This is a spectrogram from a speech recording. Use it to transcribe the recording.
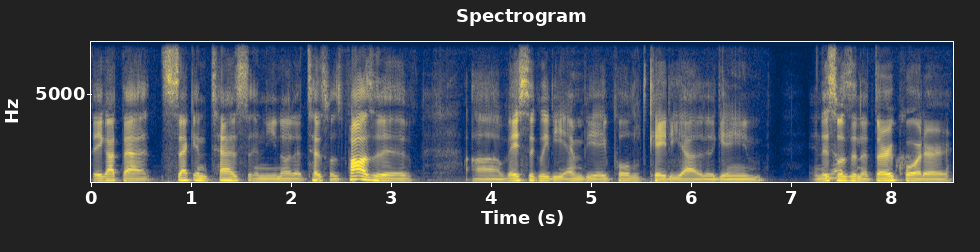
they got that second test, and you know that test was positive. Uh, basically, the NBA pulled KD out of the game, and this Yep. was in the third quarter.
